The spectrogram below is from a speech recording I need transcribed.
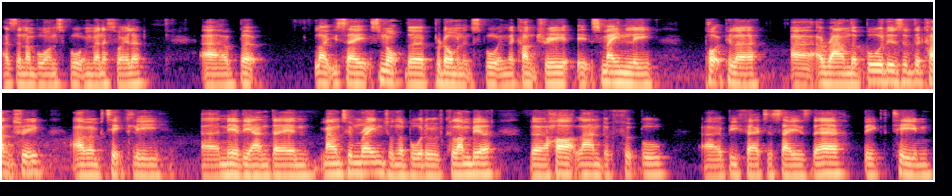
as the number one sport in Venezuela. Uh, but like you say, it's not the predominant sport in the country. It's mainly popular uh, around the borders of the country, um, and particularly uh, near the Andean mountain range on the border with Colombia. The heartland of football, uh, be fair to say, is their big team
